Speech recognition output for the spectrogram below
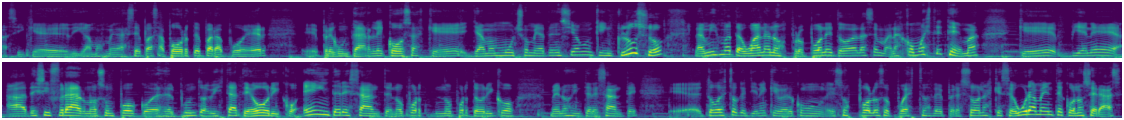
así que digamos me da ese pasaporte para poder eh, preguntarle cosas que llaman mucho mi atención, aunque incluso la misma Tawana nos propone todas las semanas como este tema que viene a descifrarnos un poco desde el punto de vista teórico teórico e interesante, no por, no por teórico menos interesante, eh, todo esto que tiene que ver con esos polos opuestos de personas que seguramente conocerás,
